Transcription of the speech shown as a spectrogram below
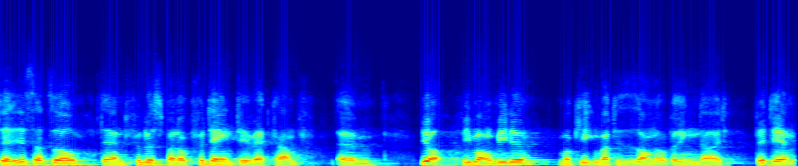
Das ist das so, dann verlust man auch verdient den Wettkampf. Ähm, ja, wie machen wieder. Mal kicken, was die Saison noch bringen wird. Bitte.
